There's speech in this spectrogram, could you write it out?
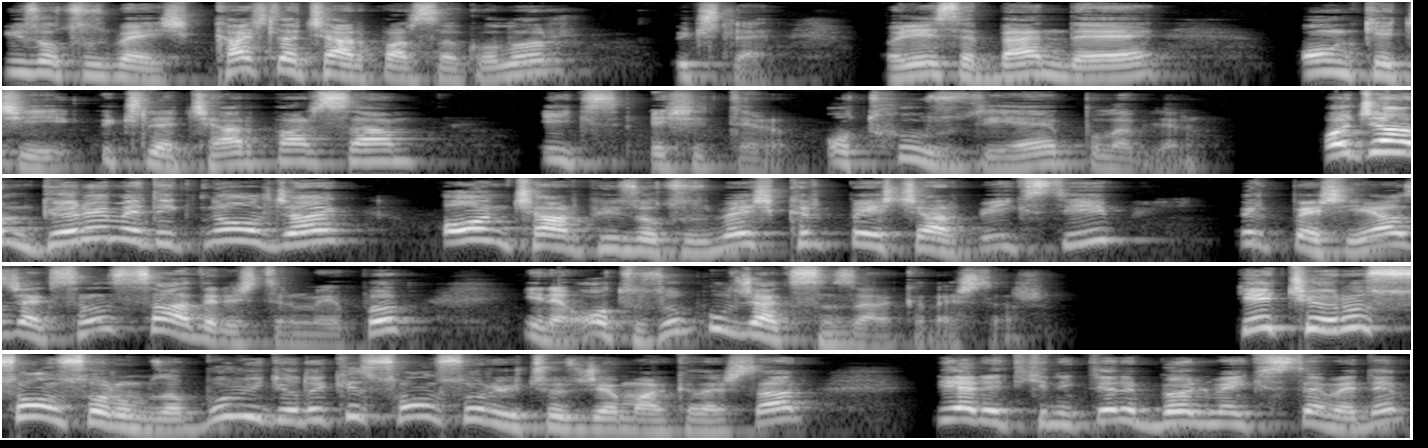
135 kaçla çarparsak olur? 3 ile. Öyleyse ben de 10 keçiyi 3 ile çarparsam x eşittir 30 diye bulabilirim. Hocam göremedik ne olacak? 10 çarpı 135 45 çarpı x deyip 45'i yazacaksınız sadeleştirme yapıp yine 30'u bulacaksınız arkadaşlar. Geçiyoruz son sorumuza. Bu videodaki son soruyu çözeceğim arkadaşlar. Diğer etkinlikleri bölmek istemedim.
